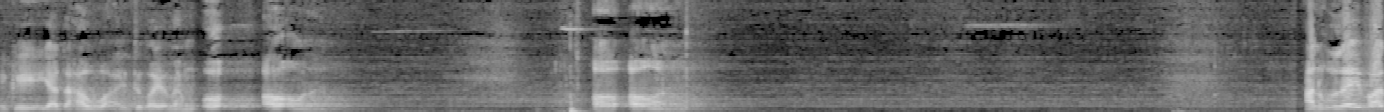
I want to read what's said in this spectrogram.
Iki ya tahawwa itu kaya meh oh oh oh. Oh oh. An Hudzaifah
